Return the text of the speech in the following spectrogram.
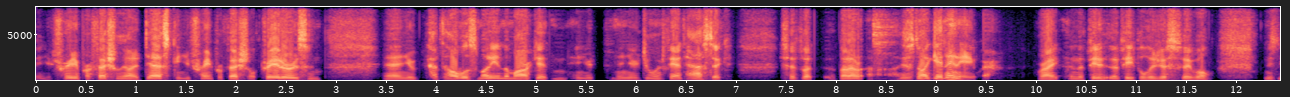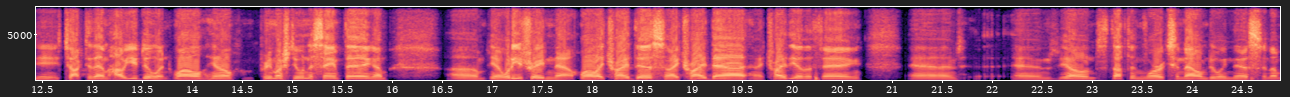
and you're trading professionally on a desk and you train professional traders and and you have all this money in the market and, and you're and you're doing fantastic. He said, but but I'm just not getting anywhere, right? And the, the people they just say, well, you talk to them, how you doing? Well, you know, I'm pretty much doing the same thing. I'm, um, you know, what are you trading now? Well, I tried this and I tried that and I tried the other thing, and and you know nothing works and now I'm doing this and I'm,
